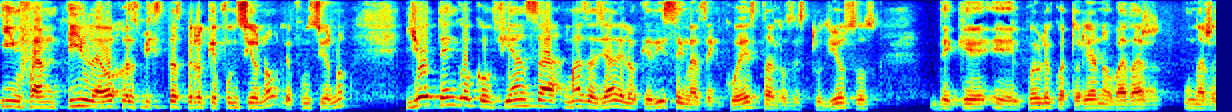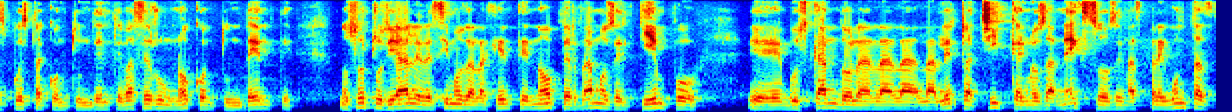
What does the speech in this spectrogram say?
infantil a ojos vistas, pero que funcionó, le funcionó. Yo tengo confianza, más allá de lo que dicen las encuestas, los estudiosos, de que el pueblo ecuatoriano va a dar una respuesta contundente, va a ser un no contundente. Nosotros ya le decimos a la gente, no perdamos el tiempo eh, buscando la, la, letra chica en los anexos, en las preguntas,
